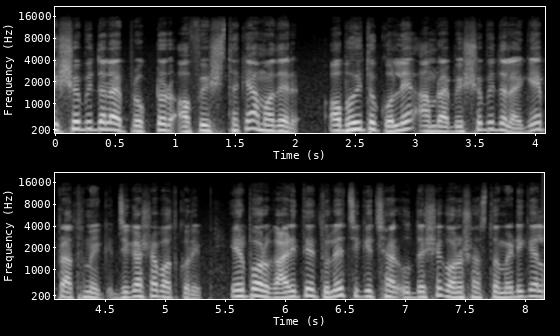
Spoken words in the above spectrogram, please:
বিশ্ববিদ্যালয় প্রক্টর অফিস থেকে আমাদের অবহিত করলে আমরা বিশ্ববিদ্যালয়ে গিয়ে প্রাথমিক জিজ্ঞাসাবাদ করি। এরপর গাড়িতে তুলে চিকিৎসার উদ্দেশ্যে গণস্বাস্থ্য মেডিকেল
